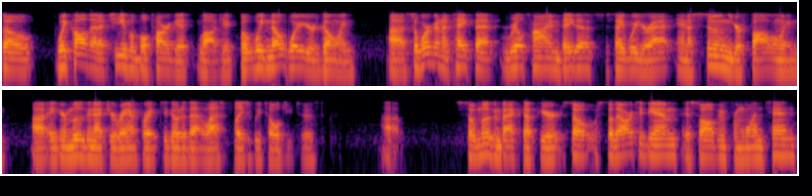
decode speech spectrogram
So we call that achievable target logic, but we know where you're going. Uh, so we're going to take that real-time data to say where you're at and assume you're following uh, and you're moving at your ramp rate to go to that last place we told you to. Uh, so moving back up here, so so the RTBM is solving from 110,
